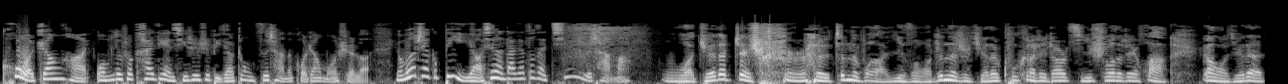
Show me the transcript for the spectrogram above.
扩张哈，我们都说开店其实是比较重资产的扩张模式了，有没有这个必要？现在大家都在轻资产吗。我觉得这事儿 真的不好意思，我真的是觉得库克这招棋说的这话让我觉得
